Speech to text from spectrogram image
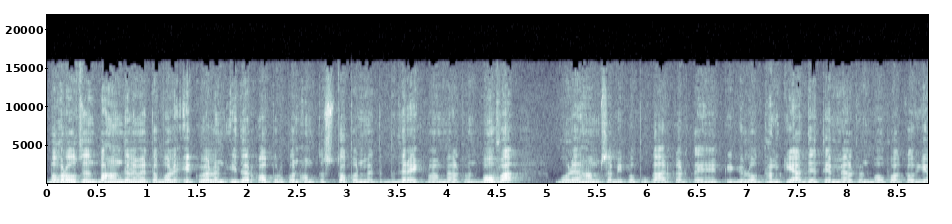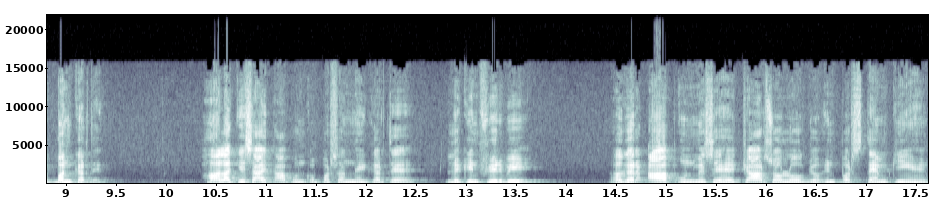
बखरौसन बहानदल में तो बोले इक्वेलन इधर ऑपरूपन ओम तो स्तोपन में तो मेलफन बोफा। बोले, हम सभी को पुकार करते हैं कि जो लोग धमकियाँ देते हैं, मेलफन बोफा को ये बंद कर दें। हालाँकि शायद आप उनको पसंद नहीं करते, लेकिन फिर भी अगर आप उनमें से है 400 लोग जो इन पर स्टैम्प किए हैं,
